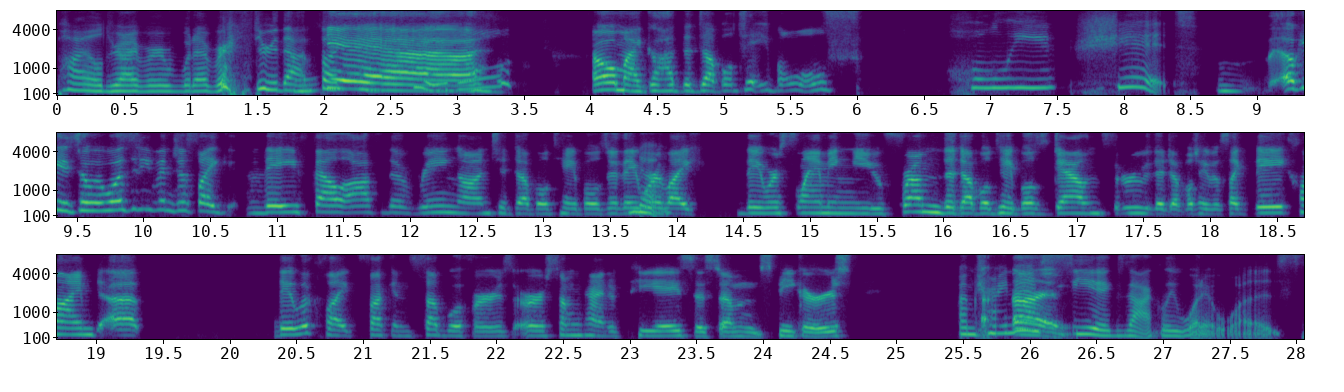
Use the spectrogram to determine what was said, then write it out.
pile driver, whatever, through that fucking Yeah. table. Oh my god, the double tables. Holy shit! Okay, so it wasn't even just like they fell off the ring onto double tables, or they were like they were slamming you from the double tables down through the double tables. Like they climbed up. They look like fucking subwoofers or some kind of PA system speakers. I'm trying to Um, see exactly what it was.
